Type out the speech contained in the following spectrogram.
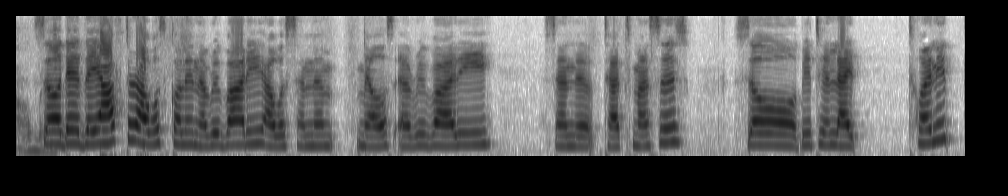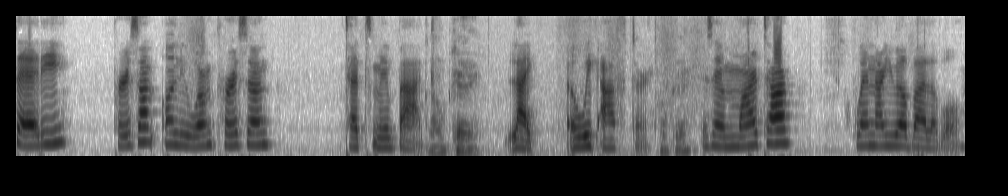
Oh, so the day after, I was calling everybody. I was sending mails everybody, send a text message. So between like 20, 30 person, only one person text me back Okay. like a week after. Okay. They said, Marta, when are you available?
